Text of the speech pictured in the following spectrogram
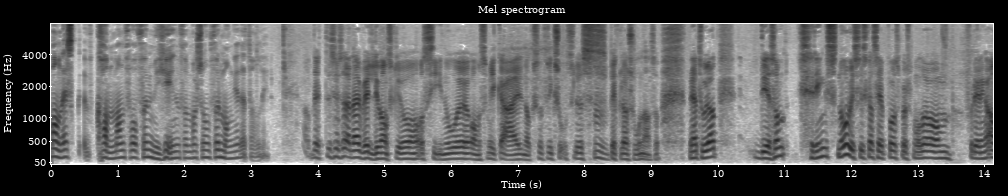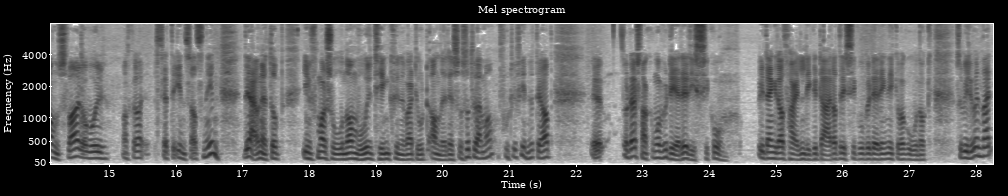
Malnes, kan man få for mye informasjon, for mange detaljer? Dette syns jeg det er veldig vanskelig å, å, si noe om som ikke er nokså friksjonsløs mm. spekulasjon. Altså. Men jeg tror at det som trengs nå, hvis vi skal se på spørsmålet om fordeling av ansvar og hvor man skal sette innsatsen inn, det er jo nettopp informasjon om hvor ting kunne vært gjort annerledes. Og så tror jeg man fort vil finne ut det at eh, når det er snakk om å vurdere risiko, i den grad feilen ligger der at risikovurderingen ikke var god nok, så vil jo enhver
